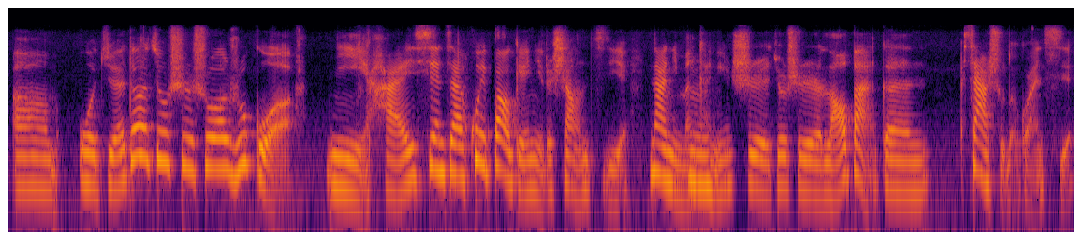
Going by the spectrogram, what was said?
呃，我觉得就是说，如果。你还现在汇报给你的上级，那你们肯定是就是老板跟下属的关系。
